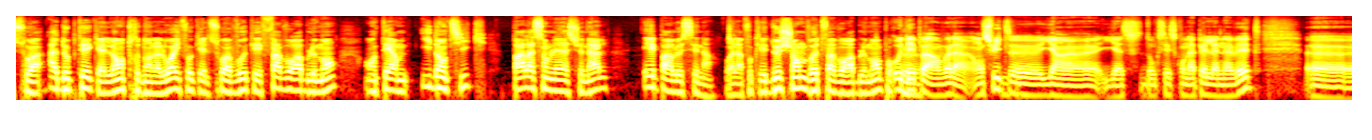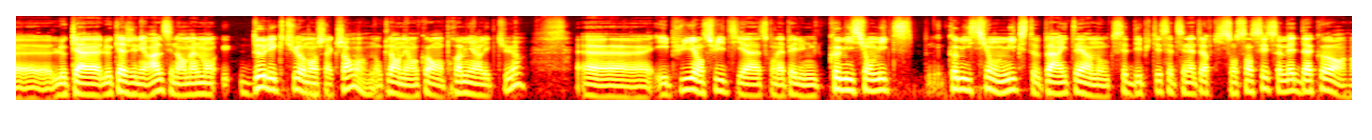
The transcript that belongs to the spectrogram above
soit adoptée, qu'elle entre dans la loi, il faut qu'elle soit votée favorablement en termes identiques par l'Assemblée nationale et par le Sénat. Voilà, il faut que les deux chambres votent favorablement pour Au départ, voilà. Ensuite, euh, il y, a, donc c'est ce qu'on appelle la navette. Euh, le, cas, le cas général, c'est normalement deux lectures dans chaque chambre. Donc là, on est encore en première lecture. Euh, et puis ensuite, il y a ce qu'on appelle une commission mixte, commission mixte paritaire. Donc sept députés, sept sénateurs qui sont censés se mettre d'accord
